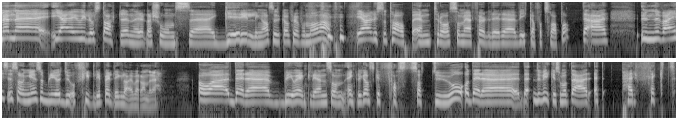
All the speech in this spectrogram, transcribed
Men eh, jeg vil jo starte denne relasjonsgrillinga som vi skal prøve på nå. Da. Jeg har lyst til å ta opp en tråd som jeg føler eh, vi ikke har fått svar på. Det er Underveis i sesongen så blir jo du og Philip veldig glad i hverandre. Og eh, dere blir jo egentlig en sånn egentlig ganske fastsatt duo, og dere Det, det virker som at det er et perfekt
